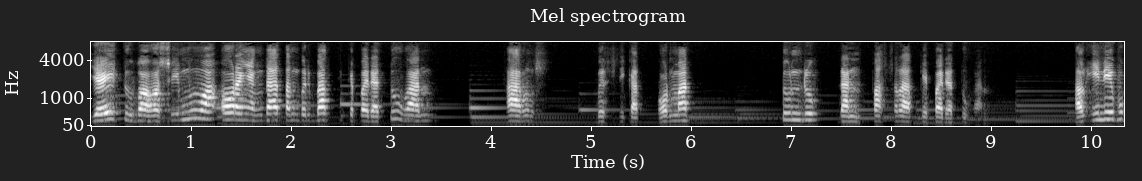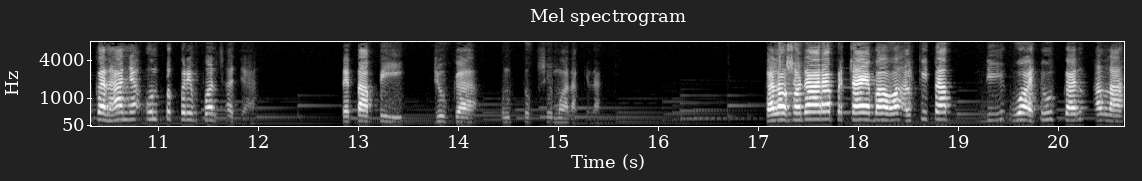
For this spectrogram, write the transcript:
Yaitu bahwa semua orang yang datang berbakti kepada Tuhan harus bersikap hormat, tunduk, dan pasrah kepada Tuhan. Hal ini bukan hanya untuk perempuan saja, tetapi juga untuk semua laki-laki. Kalau saudara percaya bahwa Alkitab diwahyukan Allah,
